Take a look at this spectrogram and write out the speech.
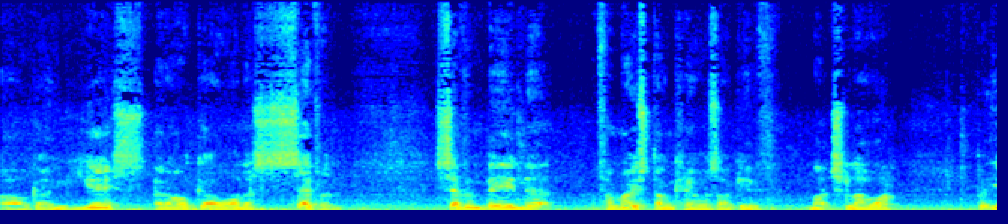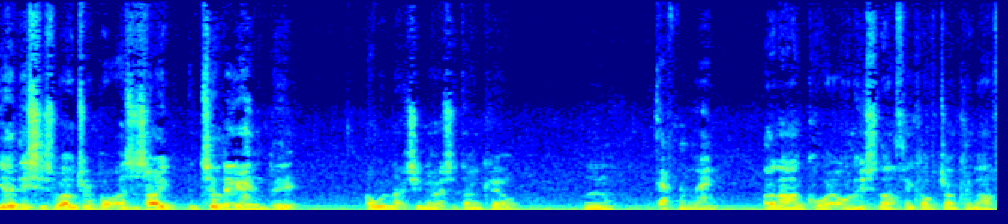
I'll go yes, and I'll go on a seven. Seven being that for most Dunkels I give much lower. But yeah, this is well drunk. But as I say, until the end bit, I wouldn't actually know it's a Dunkel. Mm, definitely. And I'm quite honest, and I think I've drunk enough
